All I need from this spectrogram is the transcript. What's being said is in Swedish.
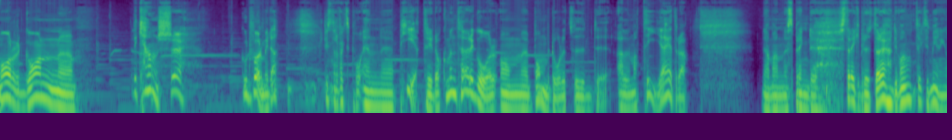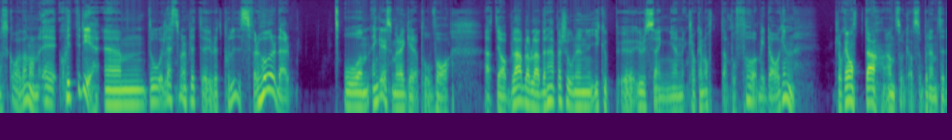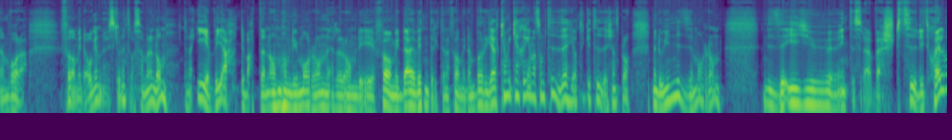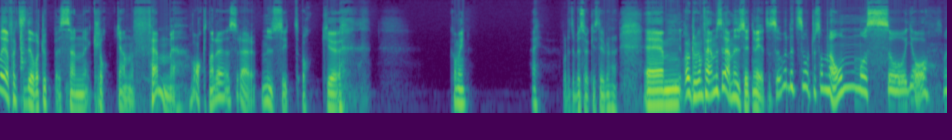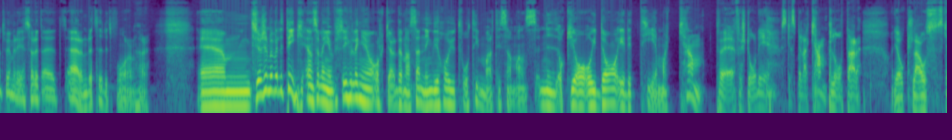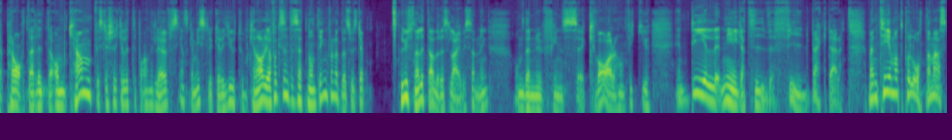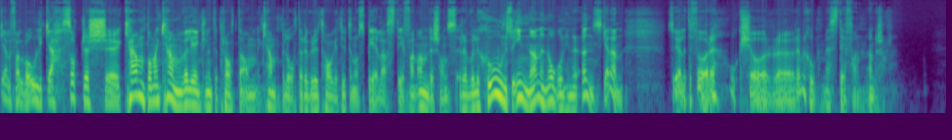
Morgon. Eller kanske god förmiddag. Lyssnade faktiskt på en eh, P3-dokumentär igår om eh, bombdådet vid eh, Almatia heter det. När man sprängde strejkbrytare. Det var inte riktigt meningen att skada någon. Eh, skit i det. Eh, då läste man upp lite ur ett polisförhör där. Och mm, en grej som jag reagerade på var att ja, bla bla bla, den här personen gick upp ur sängen klockan åtta på förmiddagen. Klockan åtta ansåg alltså på den tiden vara förmiddagen. Vi ska väl inte vara sämre än dem. Den här eviga debatten om om det är morgon eller om det är förmiddag. Jag vet inte riktigt när förmiddagen börjar. Kan vi kanske enas om tio? Jag tycker tio känns bra. Men då är ju nio morgon. Nio är ju inte sådär värst tidigt. Själv har jag faktiskt varit uppe sedan klockan fem. Vaknade sådär mysigt och eh, kom in får lite besök i studion här. Ehm, var klockan fem sådär mysigt ni vet. Så var det lite svårt att somna om och så ja, som inte med det så hade jag ett ärende tidigt på morgonen här. Ehm, så jag känner mig väldigt pigg än så länge. Vi får se hur länge jag orkar denna sändning. Vi har ju två timmar tillsammans, ni och jag. Och idag är det tema kamp Eh, förstår ni. Vi ska spela kamplåtar. Jag och Klaus ska prata lite om kamp. Vi ska kika lite på Annie Lööfs ganska misslyckade YouTube-kanal. Jag har faktiskt inte sett någonting från detta så vi ska lyssna lite alldeles live i sändning om den nu finns eh, kvar. Hon fick ju en del negativ feedback där. Men temat på låtarna ska i alla fall vara olika sorters eh, kamp och man kan väl egentligen inte prata om kamplåtar överhuvudtaget utan att spela Stefan Anderssons revolution. Så innan någon hinner önska den så jag är jag lite före och kör eh, revolution med Stefan Andersson.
